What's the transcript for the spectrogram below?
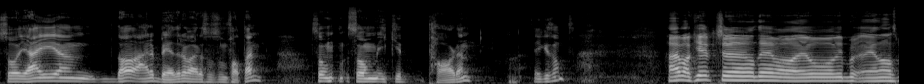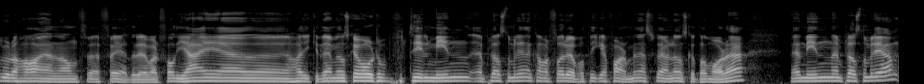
Så jeg, eh, da er det bedre å være sånn som fattern, som, som ikke tar den. Ikke sant? Nei, vakkert. Og det var jo En av oss burde ha en eller annen fe- fedre, i hvert fall. Jeg uh, har ikke det. Men nå skal vi over til min eh, plass nummer én. Jeg kan i hvert fall røpe at det ikke er faren min. Jeg skulle gjerne ønske at han var det. Men min eh, plass nummer én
